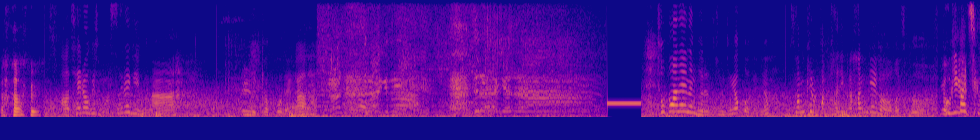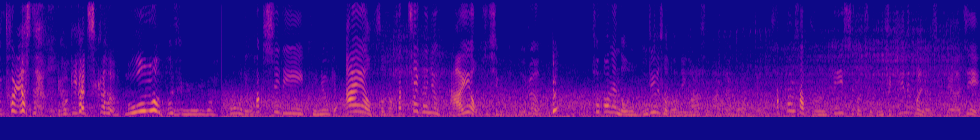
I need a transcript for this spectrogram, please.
아 체력이 정말 쓰레기구나. 를 느꼈고 내가. 초반에는 그래도 좀 뛰었거든요. 3km 딱 가니까 한계가 와가지고 여기가 지금 털렸어요. 여기가 지금 너무 아파 지금 여기가. 어, 그리고 확실히 근육이 아예 없어서 하체 근육 아예 없으신 분들은 초반엔 너무 무리해서 러닝을 하시면 안 될 것 같아요. 사뿐사뿐 페이스로 조금씩 뛰는 걸 연습해야지.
